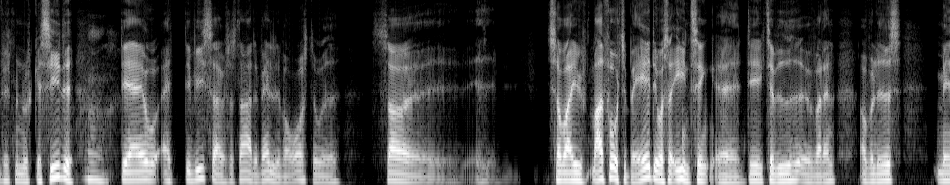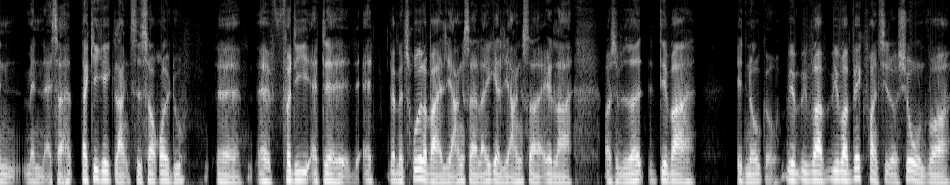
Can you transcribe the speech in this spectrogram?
hvis man nu skal sige det, Mm. det er jo, at det viser sig jo, så snart at valget var overstået, så, øh, så var I meget få tilbage. Det var så én ting. Øh, det er ikke til at vide, øh, hvordan og hvorledes. Men, men altså, der gik ikke lang tid, så røg du. Øh, øh, fordi at, øh, at, hvad man troede, der var alliancer eller ikke alliancer, eller og så videre, det var et no-go. Vi, vi, var, vi var væk fra en situation, hvor,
